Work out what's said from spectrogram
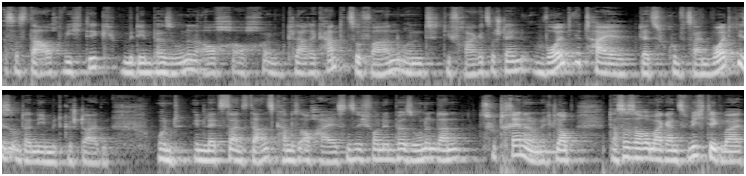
ist es da auch wichtig, mit den Personen auch, auch ähm, klare Kante zu fahren und die Frage zu stellen, wollt ihr Teil der Zukunft sein? Wollt ihr dieses Unternehmen mitgestalten? Und in letzter Instanz kann es auch heißen, sich von den Personen dann zu trennen. Und ich glaube, das ist auch immer ganz wichtig, weil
